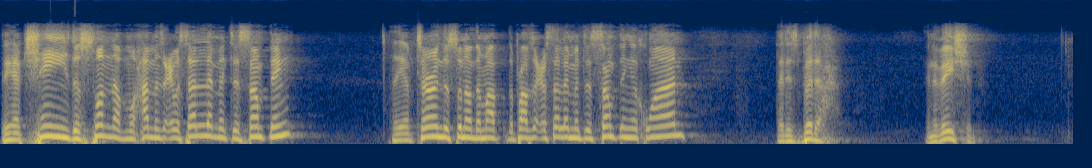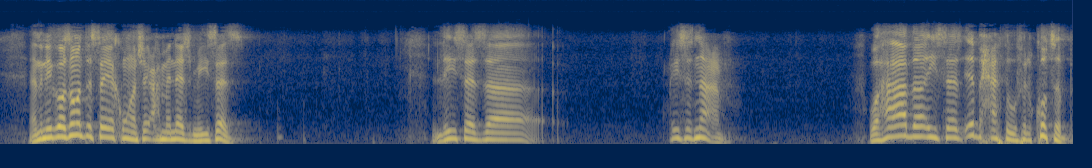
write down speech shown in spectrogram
They have changed the sunnah of Muhammad into something. They have turned the sunnah of the, the Prophet into something, ikhwan, that is bid'ah. Innovation. And then he goes on to say, ikhwan, Shaykh Ahmed Najmi, he says, he says, uh, he says, نعم. وهذا, he says, ابحثوا في الكتب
